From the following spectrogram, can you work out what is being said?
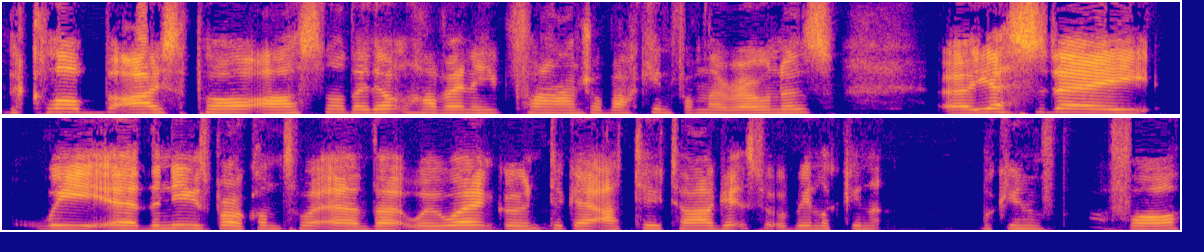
the club I support, Arsenal, they don't have any financial backing from their owners. Uh, yesterday, we uh, the news broke on Twitter that we weren't going to get our two targets that we've been looking looking for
